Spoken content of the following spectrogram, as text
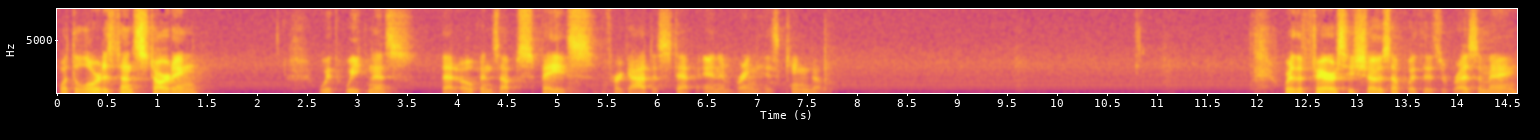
What the Lord has done, starting with weakness, that opens up space for God to step in and bring his kingdom. Where the Pharisee shows up with his resume,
